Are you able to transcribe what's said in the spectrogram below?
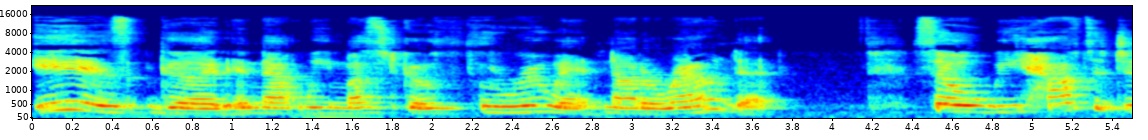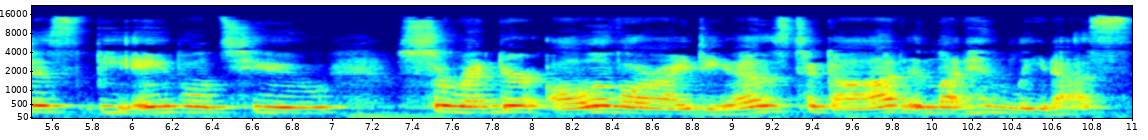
is good, and that we must go through it, not around it. So we have to just be able to surrender all of our ideas to God and let Him lead us.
